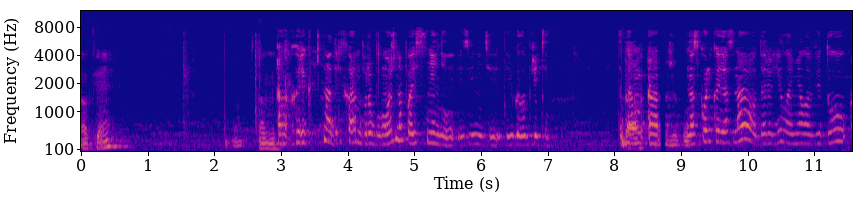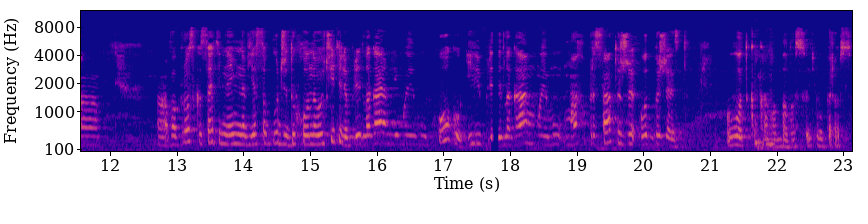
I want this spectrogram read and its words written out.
Okay? Um, А, Хари Кришна, Адритхарн Прабу, можно пояснение? Извините, это Югала Прити. Там, а, насколько я знаю, Дарья Лила имела в виду а, а, вопрос касательно именно Вьясапуджи, духовного учителя. Предлагаем ли мы ему Богу или предлагаем мы ему Махапрасад уже от божеств? Вот какова была суть вопроса.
